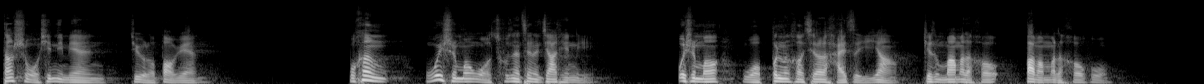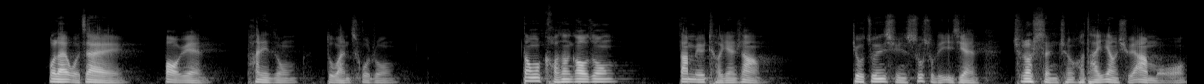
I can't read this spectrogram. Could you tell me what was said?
当时我心里面就有了抱怨：我恨为什么我出生在这样的家庭里？为什么我不能和其他的孩子一样接受妈妈的呵爸爸妈妈的呵护？后来我在抱怨、叛逆中读完初中。当我考上高中，但没有条件上，就遵循叔叔的意见，去了省城和他一样学按摩。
